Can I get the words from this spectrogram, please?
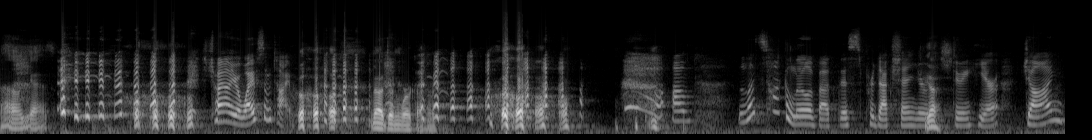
oh, yes. Try on your wife sometime. No, it didn't work on her. Let's talk a little about this production you're Yes. doing here. John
